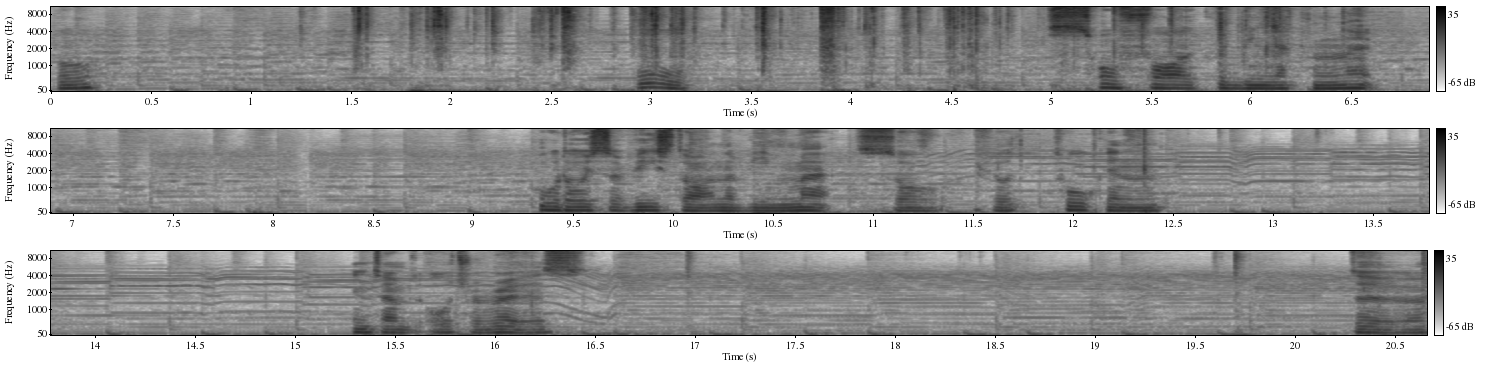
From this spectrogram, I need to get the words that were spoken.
go. Oh. So far it could be neck and neck. Although it's a V-Star and a V-Max, so if you're talking in terms of ultra rares, the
